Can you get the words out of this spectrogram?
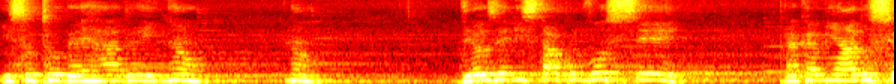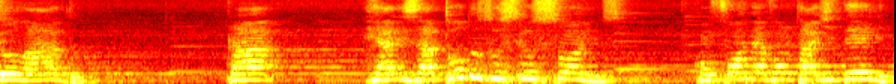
isso tudo é errado? E não, não. Deus ele está com você para caminhar do seu lado, para realizar todos os seus sonhos, conforme a vontade dele.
